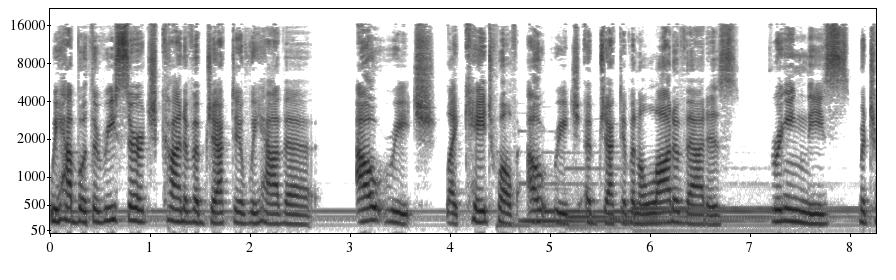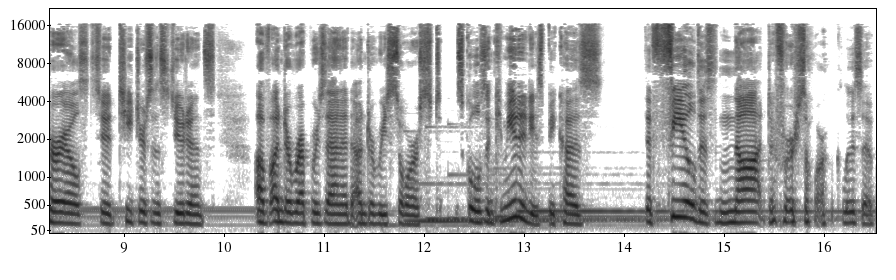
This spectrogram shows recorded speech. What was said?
We have both a research kind of objective, we have a outreach, like K-12 outreach objective, and a lot of that is bringing these materials to teachers and students of underrepresented, under-resourced schools and communities because the field is not diverse or inclusive.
